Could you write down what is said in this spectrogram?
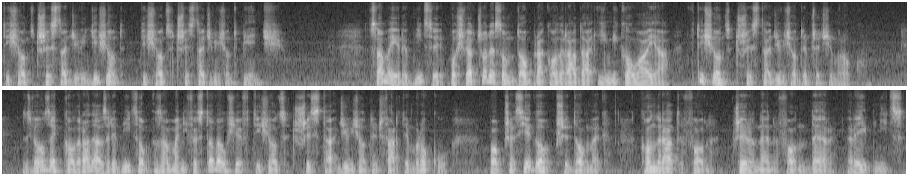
1390-1395. W samej Rybnicy poświadczone są dobra Konrada i Mikołaja w 1393 roku. Związek Konrada z Rybnicą zamanifestował się w 1394 roku poprzez jego przydomek Konrad von Czyrnen von der Reibnitz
